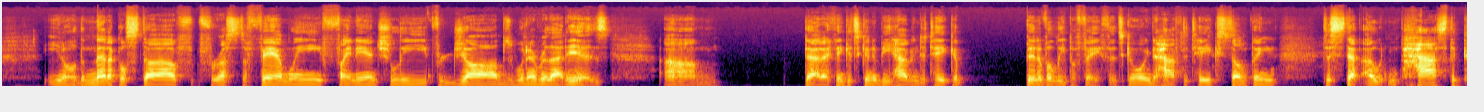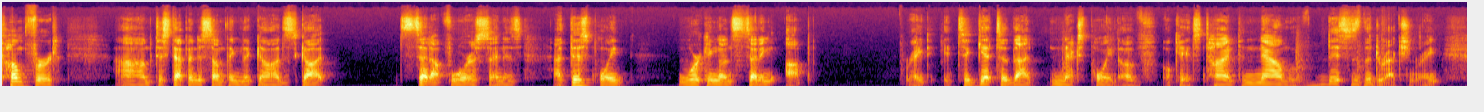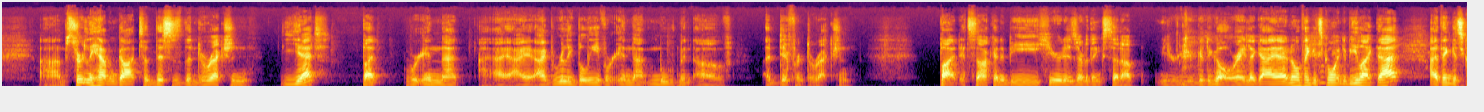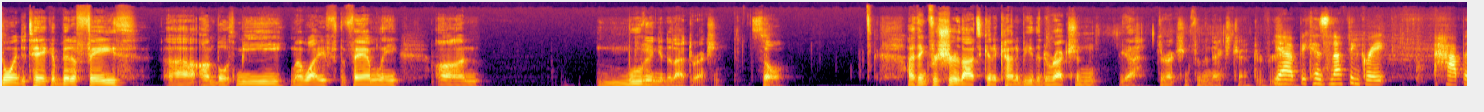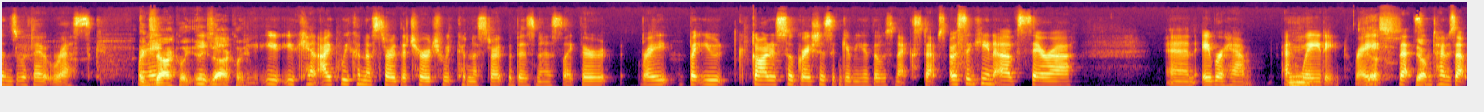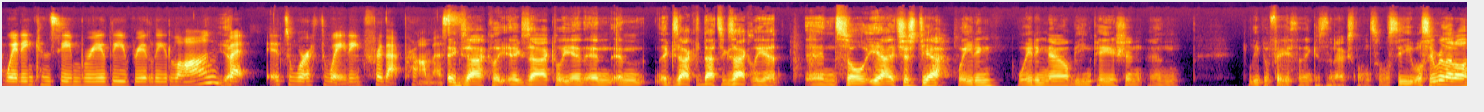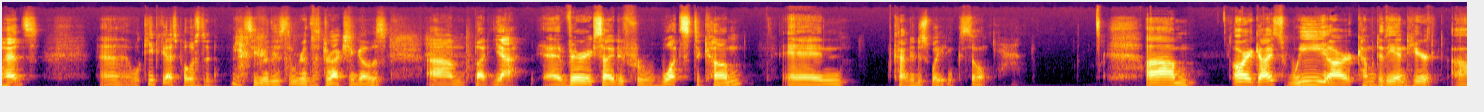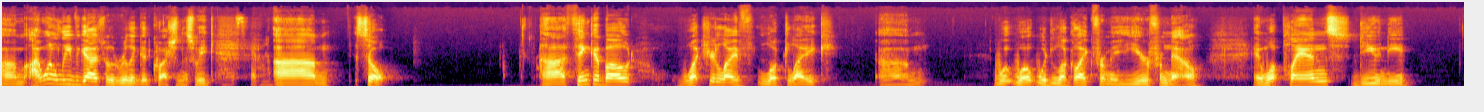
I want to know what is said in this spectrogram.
you know the medical stuff for us the family financially for jobs whatever that is um, that i think it's going to be having to take a bit of a leap of faith. It's going to have to take something to step out and past the comfort um, to step into something that god's got set up for us and is at this point working on setting up, right? To get to that next point of, okay, it's time to now move. This is the direction, right? Um, certainly haven't got to this is the direction yet, but we're in that, I, I, I really believe we're in that movement of a different direction. But it's not going to be here it is, everything set up, you're, you're good to go, right? Like, I, I don't think it's going to be like that. I think it's going to take a bit of faith uh, on both me, my wife, the family, on moving into that direction. So I think for sure that's going to kind of be the direction, yeah, direction for the next chapter. yeah, sure. because nothing great happens without risk. Right? Exactly, exactly. You, you, can't. I, we couldn't have started the church. We couldn't have started the business. Like they're right, but you, God is so gracious in giving you those next steps. I was thinking of Sarah and Abraham and mm. waiting, right? Yes. That yep. sometimes that waiting can seem really, really long, yep. but it's worth waiting for that promise. Exactly, exactly. And and and exactly that's exactly it. And so yeah, it's just yeah, waiting, waiting now, being patient and leap of faith I think is the next one. So we'll see we'll see where that all heads. Uh, we'll keep you guys posted. Yeah. See where this where this direction goes. Um, but yeah, uh, very excited for what's to come and kind of just waiting. So yeah. um all right, guys, we are coming to the end here. Um, I want to leave you guys with a really good question this week. Um, so, uh, think about what your life looked like, um, what, what would look like from a year from now, and what plans do you need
